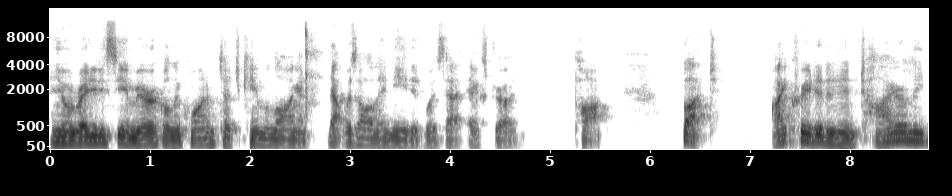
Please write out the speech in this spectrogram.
and they were ready to see a miracle, and quantum touch came along, and that was all they needed was that extra pop. But I created an entirely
